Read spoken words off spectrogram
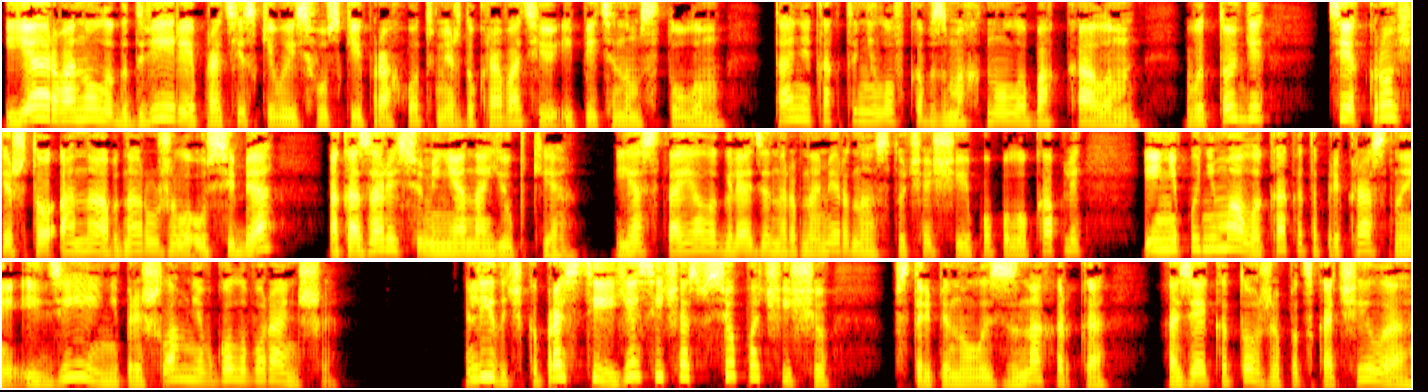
Я рванула к двери, протискиваясь в узкий проход между кроватью и Петиным стулом. Таня как-то неловко взмахнула бокалом. В итоге те крохи, что она обнаружила у себя, оказались у меня на юбке. Я стояла, глядя на равномерно стучащие по полу капли, и не понимала, как эта прекрасная идея не пришла мне в голову раньше. «Лидочка, прости, я сейчас все почищу», — встрепенулась знахарка. Хозяйка тоже подскочила,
